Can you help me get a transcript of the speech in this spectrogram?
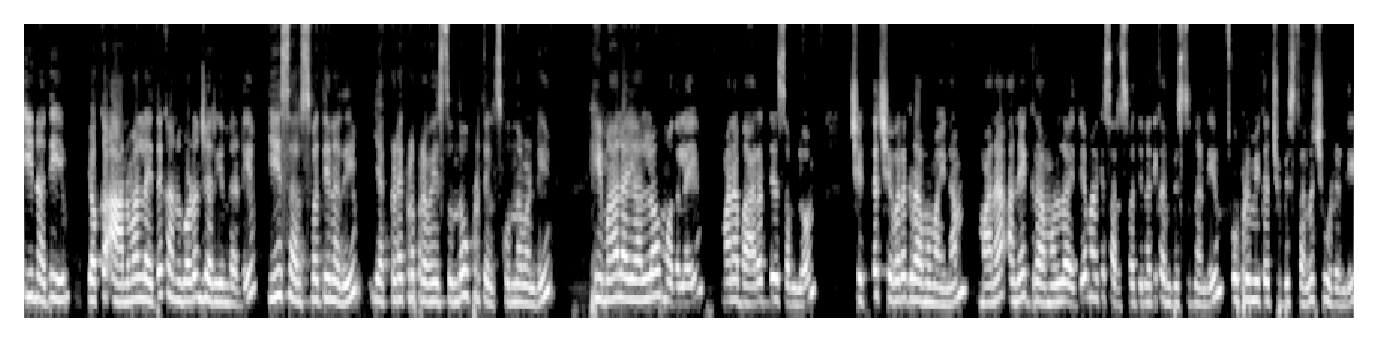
ఈ నది యొక్క ఆనవాళ్ళు అయితే కనుగొనడం జరిగిందండి. ఈ సరస్వతి నది ఎక్కడెక్కడ ప్రవహిస్తుందో ఇప్పుడు తెలుసుకుందామండి. హిమాలయాల్లో మొదలై మన భారతదేశంలో చిట్ట చివర గ్రామం అయిన మన అనే గ్రామంలో అయితే మనకి సరస్వతి నది కనిపిస్తుందండి. ఇప్పుడు మీకు అది చూపిస్తాను చూడండి.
